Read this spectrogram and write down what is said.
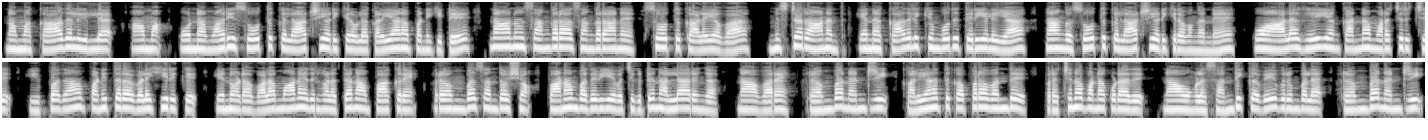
நம்ம காதல் இல்ல. ஆமா உன்ன மாதிரி சோத்துக்கு லாட்சி அடிக்கிறவள கல்யாணம் பண்ணிக்கிட்டு நானும் சங்கரா சங்கரான்னு சோத்துக்கு அலையவா? மிஸ்டர் ஆனந்த் என்ன காதலிக்கும் போது தெரியலையா? நாங்க சோத்துக்கு லாட்ரி அடிக்கிறவங்கன்னு. உன் அழகு என் கண்ணை மறைச்சிருச்சு. இப்பதான் பனித்தர விலகி இருக்கு. என்னோட வளமான எதிர்காலத்தை நான் பாக்குறேன். ரொம்ப சந்தோஷம். பணம் பதவியை வச்சுக்கிட்டு நல்லா இருங்க. நான் வரேன். ரொம்ப நன்றி. கல்யாணத்துக்கு அப்புறம் வந்து பிரச்சனை பண்ணக்கூடாது. நான் உங்களை சந்திக்கவே விரும்பல. ரொம்ப நன்றி.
